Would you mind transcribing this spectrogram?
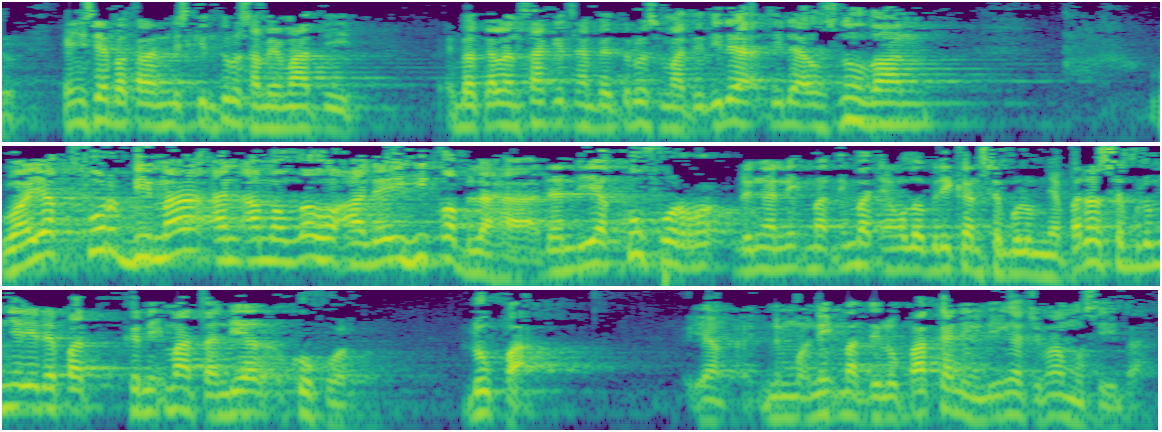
itu. Kayaknya saya bakalan miskin terus sampai mati. Bakalan sakit sampai terus mati. Tidak tidak husnudzon. Wa yakfur bima an'amallahu alaihi qablaha dan dia kufur dengan nikmat-nikmat yang Allah berikan sebelumnya. Padahal sebelumnya dia dapat kenikmatan, dia kufur. Lupa. Yang nikmat dilupakan yang diingat cuma musibah.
